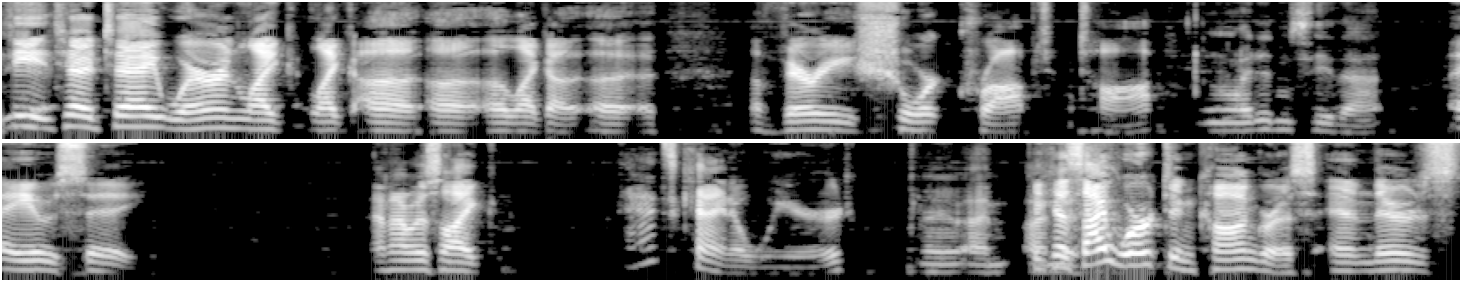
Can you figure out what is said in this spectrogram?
the, today wearing like like a, a, a like a, a a very short cropped top. oh, I didn't see that. AOC, and I was like, that's kind of weird I, I'm, because I, I worked in Congress and there's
